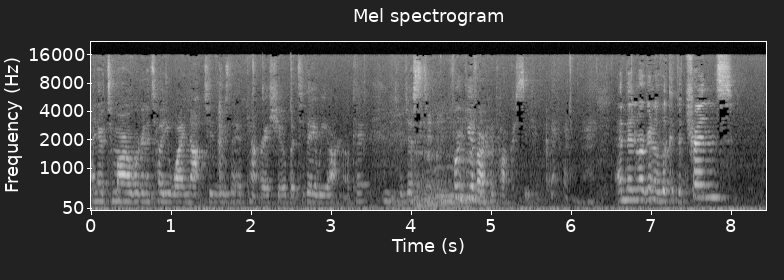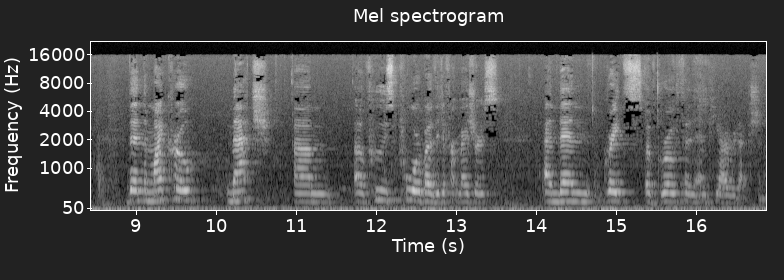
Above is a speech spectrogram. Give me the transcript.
I know tomorrow we're going to tell you why not to use the headcount ratio, but today we are, okay? So just forgive our hypocrisy. And then we're going to look at the trends, then the micro match um, of who's poor by the different measures, and then rates of growth and MPI reduction.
